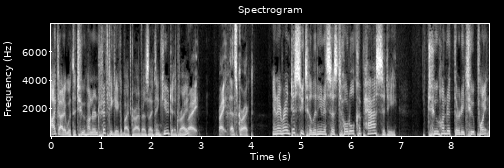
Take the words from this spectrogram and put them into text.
I got it with the 250 gigabyte drive, as I think you did, right? Right. Right. That's correct. And I ran this utility, and it says total capacity, 232.9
